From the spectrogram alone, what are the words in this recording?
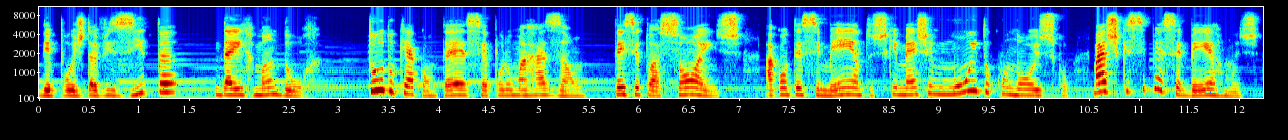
depois da visita da irmã Dor. Tudo o que acontece é por uma razão. Tem situações, acontecimentos que mexem muito conosco, mas que, se percebermos,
